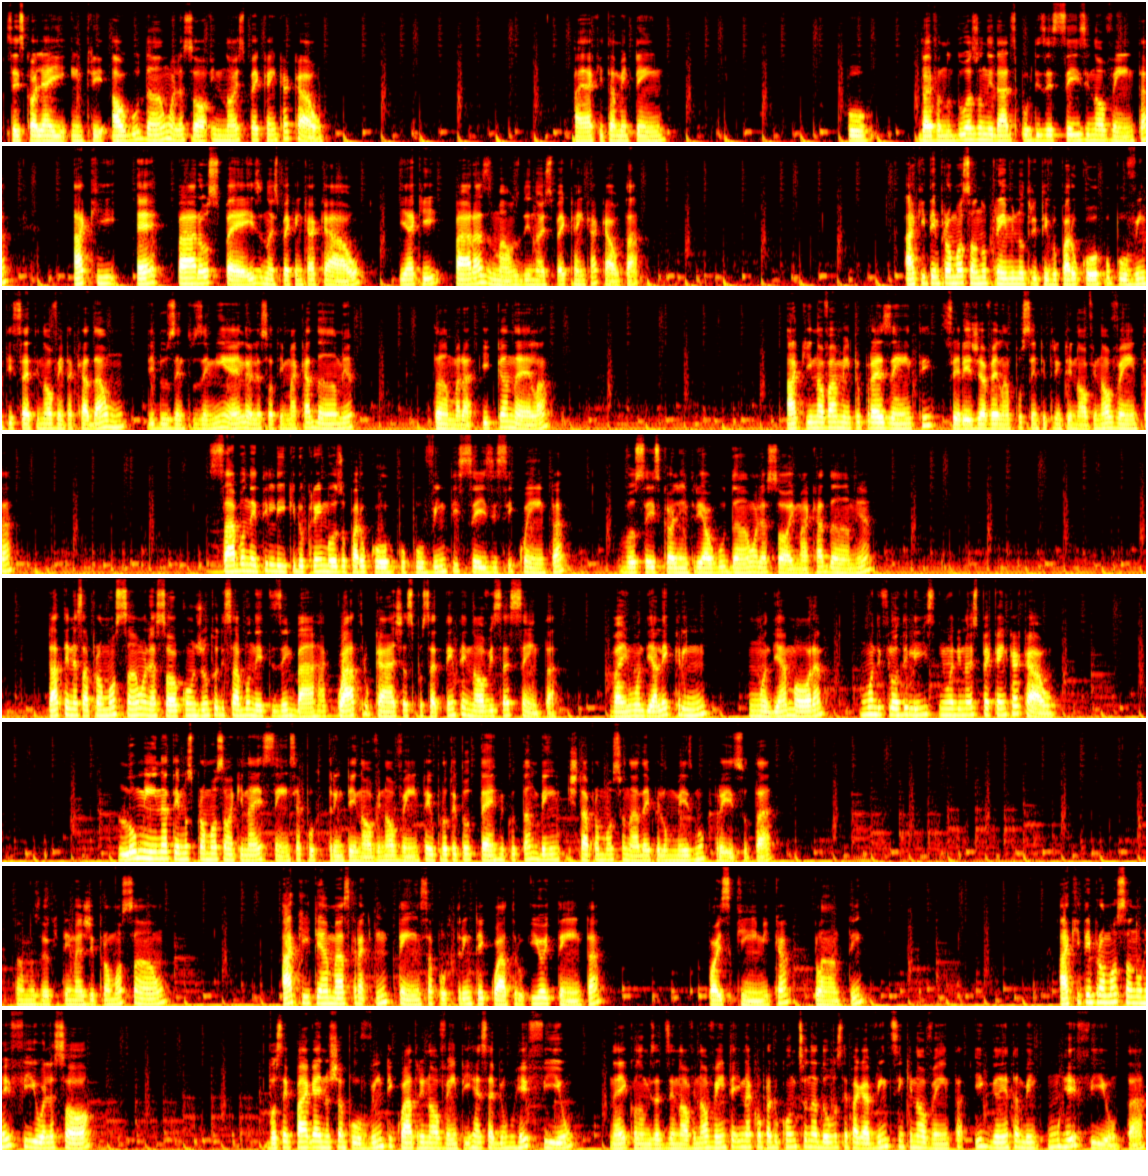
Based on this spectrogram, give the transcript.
Você escolhe aí entre algodão, olha só, e nós pecan cacau. Aí aqui também tem por levando duas unidades por R$ 16,90. Aqui é para os pés, nós pecan cacau e aqui para as mãos de nós pecan cacau, tá? Aqui tem promoção no creme nutritivo para o corpo por R$ 27,90 cada um, de 200 ml. Olha só, tem macadâmia, tâmara e canela. Aqui novamente o presente, cereja avelã por R$ 139,90. Sabonete líquido cremoso para o corpo por R$ 26,50. Você escolhe entre algodão, olha só, e macadâmia. Tá tendo essa promoção, olha só, conjunto de sabonetes em barra, quatro caixas por R$ 79,60. Vai uma de alecrim, uma de amora, uma de flor de lis e uma de noz pecan em cacau. Lumina, temos promoção aqui na Essência por R$ 39,90 e o protetor térmico também está promocionado aí pelo mesmo preço, tá? Vamos ver o que tem mais de promoção. Aqui tem a máscara intensa por R$ 34,80. Pós-química, plante. Aqui tem promoção no refil, olha só. Você paga aí no shampoo R$ 24,90 e recebe um refil, né? Economiza R$19,90 e na compra do condicionador você paga R$ 25,90 e ganha também um refil, tá?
